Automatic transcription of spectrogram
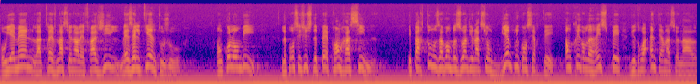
Au Yémen, la trêve nationale est fragile, mais elle tient toujours. En Colombie, le processus de paix prend racine. Et partout, nous avons besoin d'une action bien plus concertée, ancrée dans le respect du droit international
